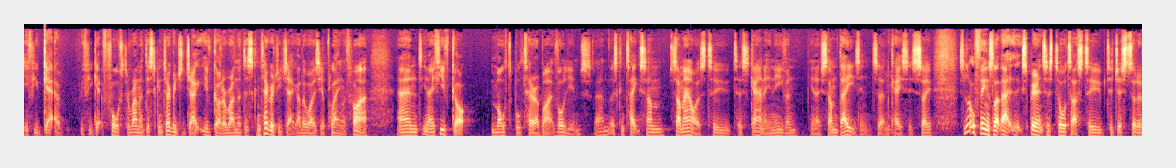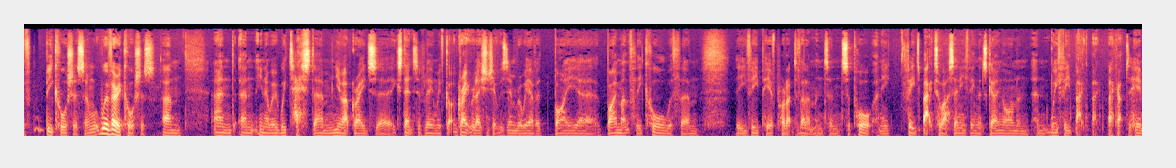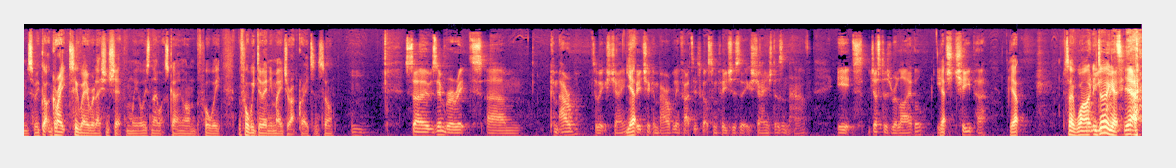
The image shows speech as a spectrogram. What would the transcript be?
if you get a if you get forced to run a disk integrity check, you've got to run the disk integrity check. Otherwise, you're playing with fire. And you know, if you've got multiple terabyte volumes, um, those can take some some hours to to scan in, even you know some days in certain cases. So, so little things like that. Experience has taught us to to just sort of be cautious, and we're very cautious. Um, and and you know we, we test um, new upgrades uh, extensively, and we've got a great relationship with Zimbra. We have a bi uh, bi-monthly call with um, the VP of product development and support, and he feeds back to us anything that's going on, and, and we feed back, back back up to him. So we've got a great two-way relationship, and we always know what's going on before we before we do any major upgrades and so on. Mm. So Zimbra, it's um, comparable to Exchange, Yep. feature comparable. In fact, it's got some features that Exchange doesn't have. It's just as reliable. Yep. It's cheaper. Yep. So why aren't you doing it? Yeah,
